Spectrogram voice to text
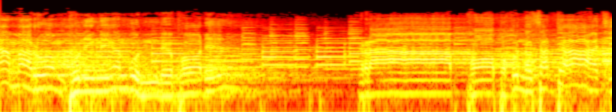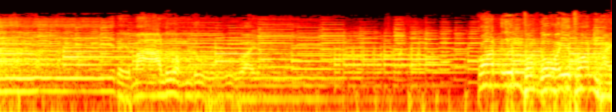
น้ามารวมผู้หนึ่งในงานบุญเด้อพอเด้อ กราบขอบพระคุณทางศรัทธาที่ได้มาร่วมด้วย ก่อนอื่นผมก็อวยพรให้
